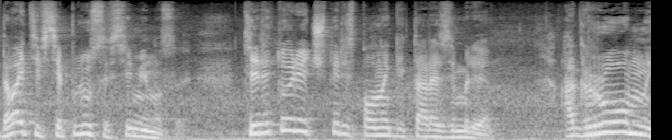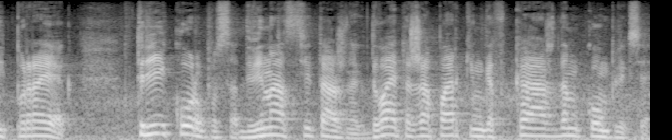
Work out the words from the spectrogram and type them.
Давайте все плюсы, все минусы. Территория 4,5 гектара земли. Огромный проект. Три корпуса, 12-этажных, два этажа паркинга в каждом комплексе.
